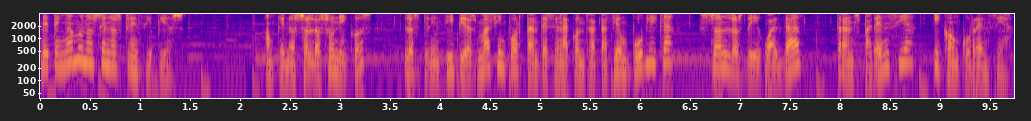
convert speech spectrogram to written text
Detengámonos en los principios. Aunque no son los únicos, los principios más importantes en la contratación pública son los de igualdad, transparencia y concurrencia.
